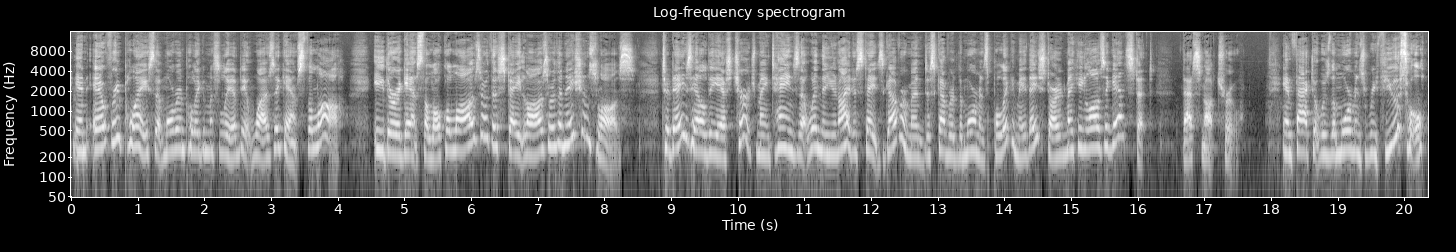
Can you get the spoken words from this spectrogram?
hmm. in every place that Mormon polygamists lived, it was against the law, either against the local laws or the state laws or the nation's laws. Today's LDS Church maintains that when the United States government discovered the Mormons' polygamy, they started making laws against it. That's not true. In fact, it was the Mormons' refusal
